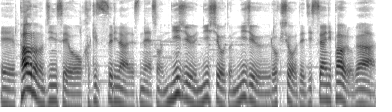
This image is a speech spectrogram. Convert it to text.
えー、パウロの人生を書き綴りながらですね、その22章と26章で実際にパウロが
